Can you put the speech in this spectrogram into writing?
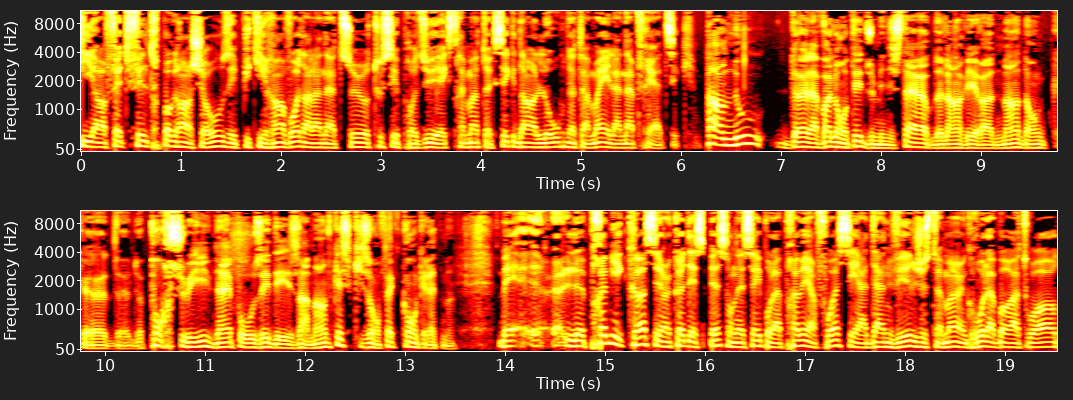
qui en fait filtre pas grand chose et puis qui renvoie dans la nature tous ces produits extrêmement toxiques dans l'eau notamment et la nappe phréatique. Parle-nous de la volonté du ministère de l'environnement donc euh, de, de, poursuivre, d'imposer des amendes. Qu'est-ce qu'ils ont fait concrètement? Ben euh, le premier cas c'est un cas d'espèce. On essaye pour la première fois, c'est à Danville justement un gros laboratoire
